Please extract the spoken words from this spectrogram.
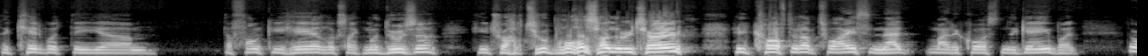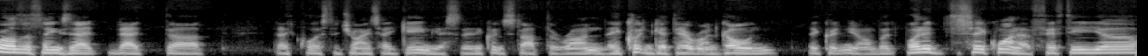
the kid with the um, the funky hair looks like Medusa. He dropped two balls on the return. He coughed it up twice, and that might have cost him the game. But there were other things that that uh, that cost the Giants that game yesterday. They couldn't stop the run. They couldn't get their run going. They couldn't, you know. But what did Saquon have? 50, uh,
